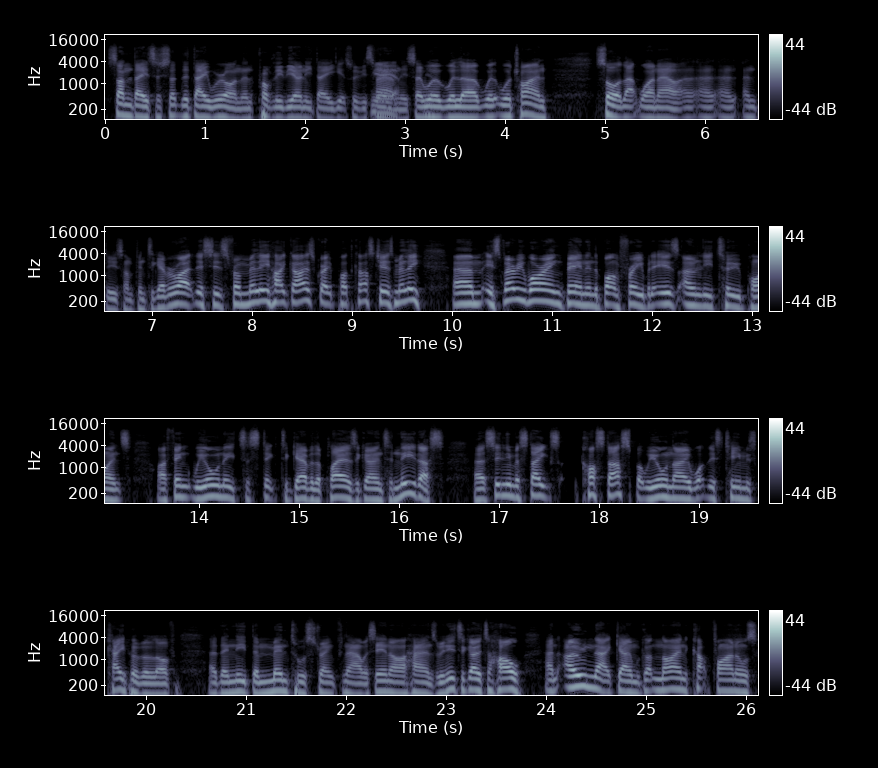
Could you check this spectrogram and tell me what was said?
Sundays is the day we're on, and probably the only day he gets with his Yeah, yeah, family. so we'll we'll, uh, we'll we'll try and sort that one out and, and, and do something together. Right, this is from Millie. Hi guys, great podcast. Cheers, Millie. Um, it's very worrying being in the bottom three, but it is only two points. I think we all need to stick together. The players are going to need us. Uh, silly mistakes cost us, but we all know what this team is capable of. Uh, they need the mental strength now. It's in our hands. We need to go to Hull and own that game. We've got nine cup finals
